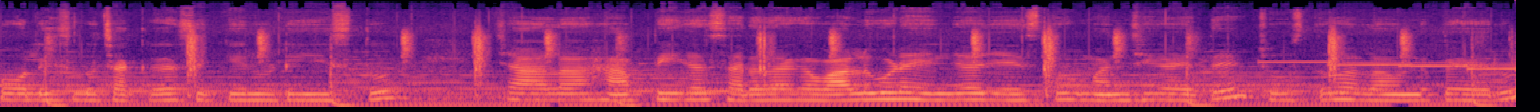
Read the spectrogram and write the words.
పోలీసులు చక్కగా సెక్యూరిటీ ఇస్తూ చాలా హ్యాపీగా సరదాగా వాళ్ళు కూడా ఎంజాయ్ చేస్తూ మంచిగా అయితే చూస్తూ అలా ఉండిపోయారు.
